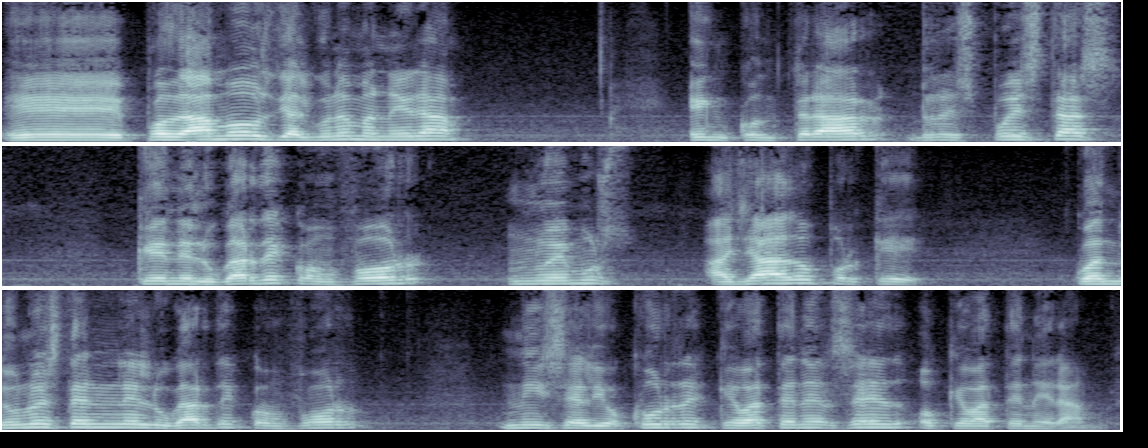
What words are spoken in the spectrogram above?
eh, podamos de alguna manera encontrar respuestas que en el lugar de confort no hemos hallado porque cuando uno está en el lugar de confort ni se le ocurre que va a tener sed o que va a tener hambre.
